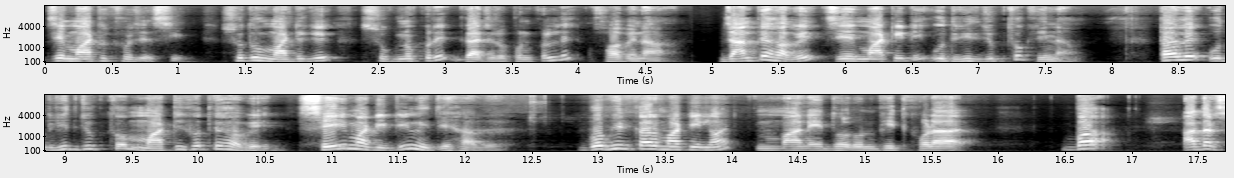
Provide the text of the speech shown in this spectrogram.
যে মাটি খুঁজেছি। শুধু মাটিকে শুকনো করে গাছ রোপণ করলে হবে না। জানতে হবে যে মাটিটি উদ্ভিদযুক্ত কিনা। তাহলে উদ্ভিদযুক্ত মাটি হতে হবে, সেই মাটিটি নিতে হবে। গভীরকার মাটি নয় মানে ধরুন ভিত খোড়া বা আদার্স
